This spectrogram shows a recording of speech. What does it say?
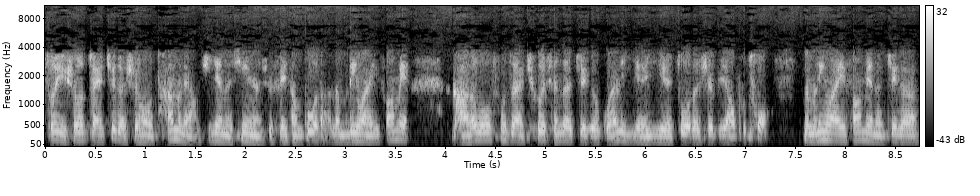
所以说在这个时候他们俩之间的信任是非常多的。那么另外一方面，卡德罗夫在车臣的这个管理也也做的是比较不错。那么另外一方面呢，这个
